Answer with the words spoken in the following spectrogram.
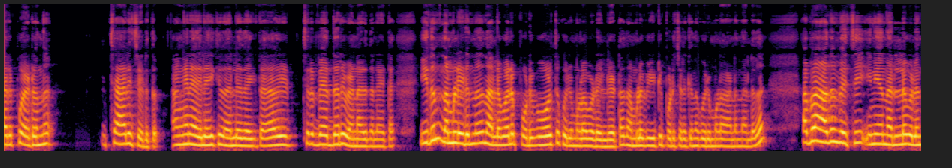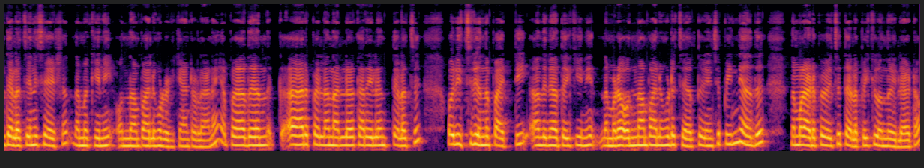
അരപ്പുമായിട്ടൊന്ന് ചാലിച്ചെടുത്തു. അങ്ങനെ അതിലേക്ക് നല്ല ഇതായിട്ട് ആ ഇച്ചിരി ബെതറി വേണമായിരുന്നതായിട്ട് ഇതും നമ്മൾ ഇടുന്നത് നല്ലപോലെ പൊടി പോലത്തെ കുരുമുളക് പൊടി ഇല്ല കേട്ടോ നമ്മൾ വീട്ടിൽ പൊടിച്ചെടുക്കുന്ന കുരുമുളകാണ് നല്ലത്. അപ്പോൾ അതും വെച്ച് ഇനി നല്ലപോലെ തിളച്ചതിന് ശേഷം നമുക്കിനി ഒന്നാം പാലും കൂടെ ഒഴിക്കാനായിട്ടുള്ളതാണ്. അപ്പോൾ അത് അരപ്പെല്ലാം നല്ല കറിയെല്ലാം തിളച്ച് ഒരിച്ചിരി ഒന്ന് പറ്റി അതിനകത്തേക്ക് ഇനി നമ്മുടെ ഒന്നാം പാലും കൂടെ ചേർത്ത് കഴിഞ്ഞ് പിന്നെ അത് നമ്മൾ അടുപ്പ് വെച്ച് തിളപ്പിക്കുകയൊന്നുമില്ല കേട്ടോ.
